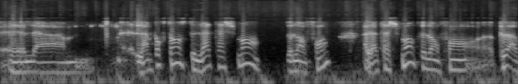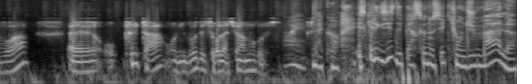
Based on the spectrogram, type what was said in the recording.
euh, la l'importance de l'attachement de l'enfant, à l'attachement que l'enfant euh, peut avoir euh, plus tard au niveau de ses relations amoureuses. Oui, d'accord. Est-ce qu'il existe des personnes aussi qui ont du mal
